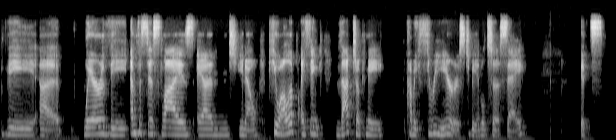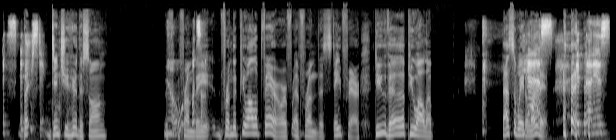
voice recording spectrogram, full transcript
the, uh, where the emphasis lies and you know puyallup i think that took me probably three years to be able to say. It's it's But interesting. Didn't you hear the song? no, from what the song? from the Puyallup Fair or uh, from the State Fair. Do the Puyallup. That's the way to yes, learn it. it. That is,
